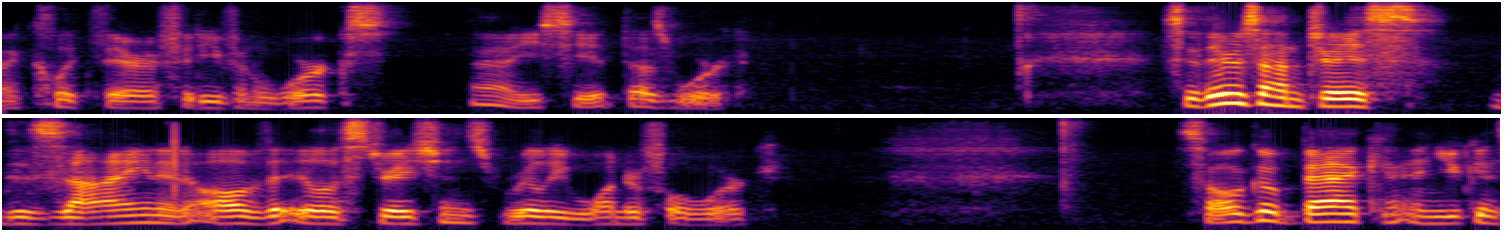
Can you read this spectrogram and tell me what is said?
I click there, if it even works. Ah, you see it does work. So there's Andres' design and all of the illustrations, really wonderful work. So I'll go back and you can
